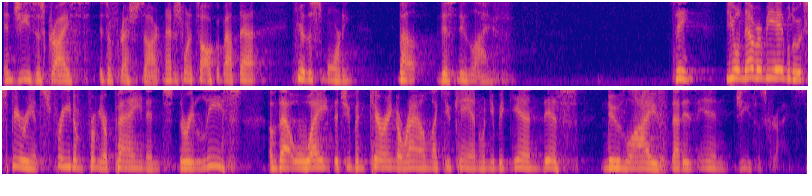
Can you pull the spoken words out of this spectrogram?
in Jesus Christ is a fresh start. And I just want to talk about that here this morning, about this new life. See, you'll never be able to experience freedom from your pain and the release of that weight that you've been carrying around like you can when you begin this new life that is in Jesus Christ.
